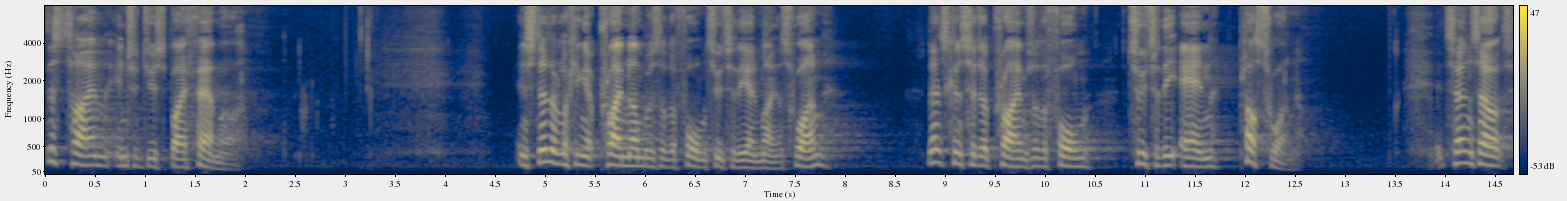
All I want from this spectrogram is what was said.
this time introduced by Fermat. Instead of looking at prime numbers of the form 2 to the n minus 1, let's consider primes of the form 2 to the n plus 1. It turns out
